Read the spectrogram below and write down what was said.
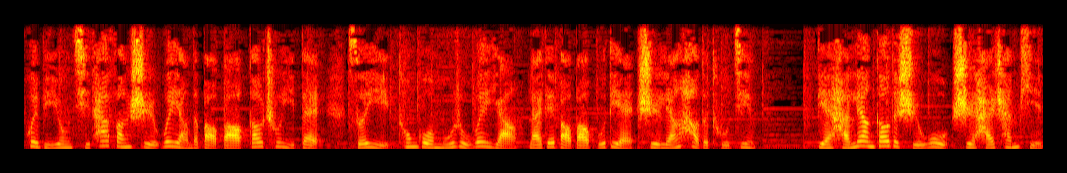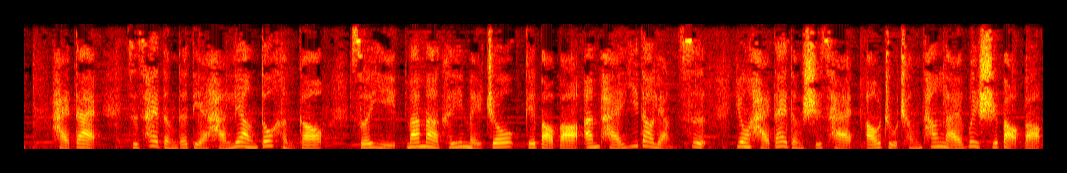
会比用其他方式喂养的宝宝高出一倍，所以通过母乳喂养来给宝宝补碘是良好的途径。碘含量高的食物是海产品，海带、紫菜等的碘含量都很高，所以妈妈可以每周给宝宝安排一到两次，用海带等食材熬煮成汤来喂食宝宝。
